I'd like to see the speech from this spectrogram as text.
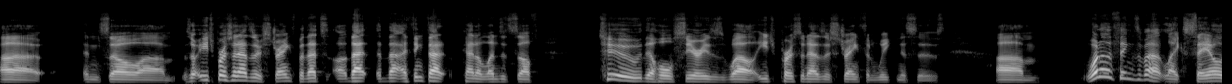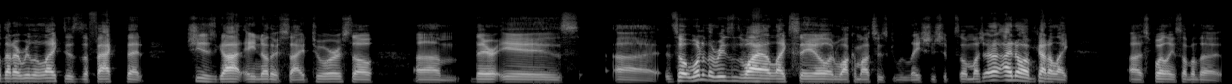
Uh, and so um, so each person has their strengths, but that's uh, that that I think that kind of lends itself to the whole series as well. Each person has their strengths and weaknesses. Um, one of the things about like Seo that I really liked is the fact that she's got another side to her. So um, there is uh, so one of the reasons why I like Seo and Wakamatsu's relationship so much, I, I know I'm kind of like uh, spoiling some of the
